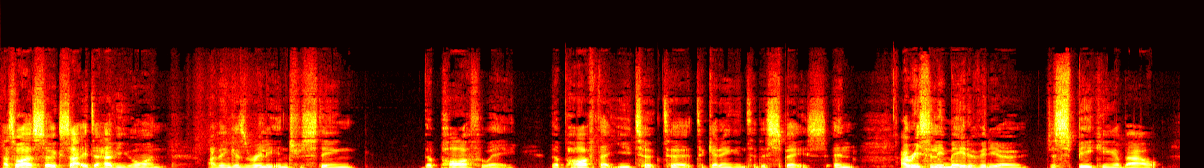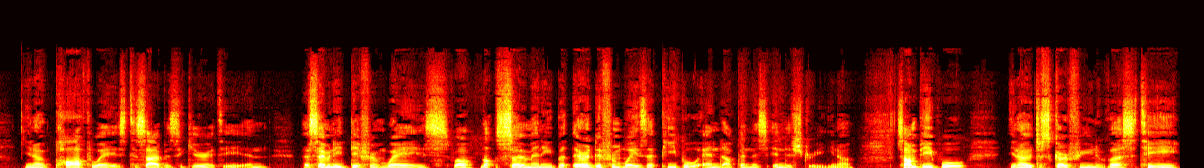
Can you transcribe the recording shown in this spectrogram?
that's why I was so excited to have you on. I think it's really interesting the pathway, the path that you took to to getting into this space. And I recently made a video just speaking about, you know, pathways to cybersecurity. And there's so many different ways. Well, not so many, but there are different ways that people end up in this industry. You know, some people, you know, just go through university.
